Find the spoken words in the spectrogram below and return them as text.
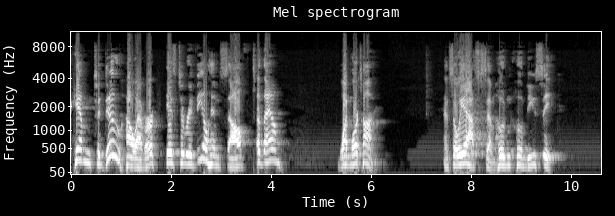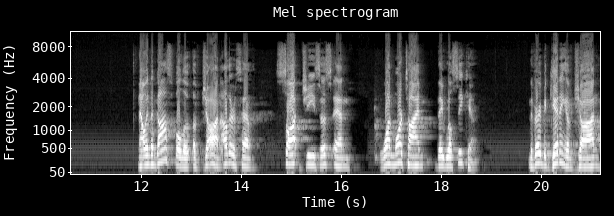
him to do, however, is to reveal himself to them one more time. And so he asks them, Whom, whom do you seek? Now, in the Gospel of John, others have sought Jesus, and one more time they will seek him. In the very beginning of John,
